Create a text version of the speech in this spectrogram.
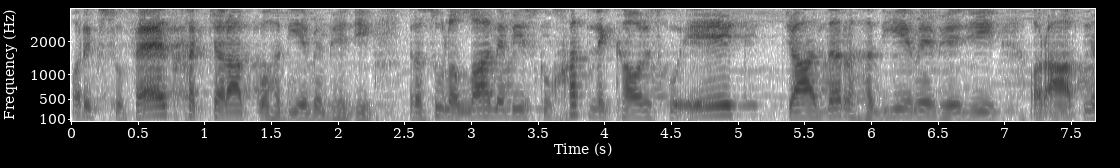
اور ایک سفید خچر آپ کو ہدیے میں بھیجی۔ رسول اللہ نے بھی اس کو خط لکھا اور اس کو ایک چادر ہدیے میں بھیجی اور آپ نے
